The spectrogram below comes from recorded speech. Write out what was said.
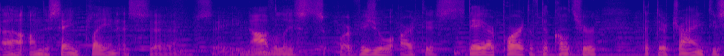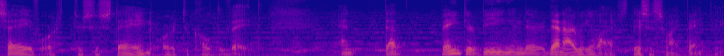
uh, on the same plane as, uh, say, novelists or visual artists. They are part of the culture that they're trying to save or to sustain or to cultivate. And that painter being in there, then I realized this is my painting.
